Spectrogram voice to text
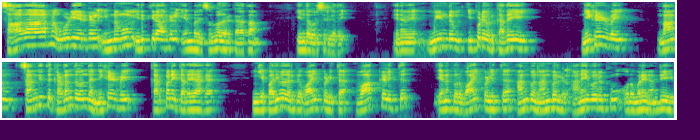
சாதாரண ஊழியர்கள் இன்னமும் இருக்கிறார்கள் என்பதை சொல்வதற்காக தான் இந்த ஒரு சிறுகதை. எனவே மீண்டும் இப்படி ஒரு கதையை நிகழ்வை நான் சந்தித்து கடந்து வந்த நிகழ்வை கற்பனை கதையாக இங்கே பதிவதற்கு வாய்ப்பளித்த வாக்களித்து எனக்கு ஒரு வாய்ப்பளித்த அன்பு நண்பர்கள் அனைவருக்கும் ஒரு முறை நன்றியை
